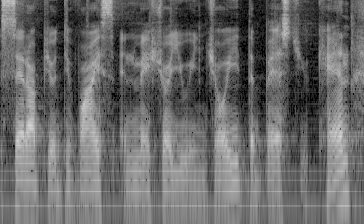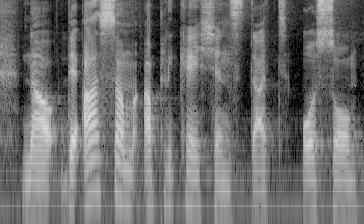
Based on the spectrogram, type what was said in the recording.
set up your device and make sure you enjoy it the best you can. Now there are some applications that also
